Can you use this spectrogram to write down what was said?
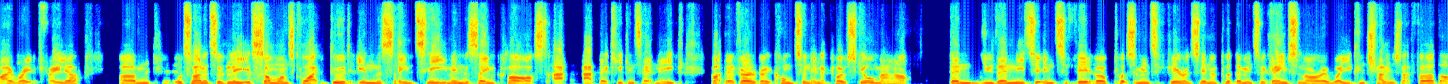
high rate of failure. Um, alternatively, if someone's quite good in the same team, in the same class at, at their kicking technique, but they're very, very competent in a close skill manner, then you then need to interfere or put some interference in and put them into a game scenario where you can challenge that further.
